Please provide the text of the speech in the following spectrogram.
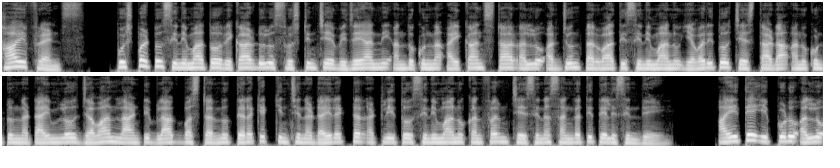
హాయ్ ఫ్రెండ్స్. పుష్పటు సినిమాతో రికార్డులు సృష్టించే విజయాన్ని అందుకున్న ఐకాన్ స్టార్ అల్లు అర్జున్ తర్వాతి సినిమాను ఎవరితో చేస్తాడా అనుకుంటున్న టైంలో జవాన్ లాంటి బ్లాక్ బస్టర్ను తెరకెక్కించిన డైరెక్టర్ అట్లీతో సినిమాను కన్ఫర్మ్ చేసిన సంగతి తెలిసిందే. అయితే ఇప్పుడు అల్లు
